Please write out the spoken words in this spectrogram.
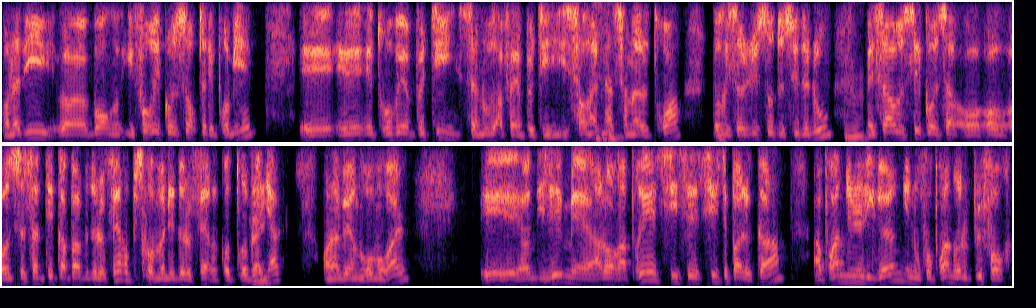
On a dit, euh, bon, il faudrait qu'on sorte les premiers et, et, et trouver un petit, ça nous, enfin un petit, ils sont en National 3, donc ils sont juste au-dessus de nous. Mm. Mais ça, on sait qu'on s'a- on, on- on se sentait capable de le faire, puisqu'on venait de le faire contre Blagnac. On avait un gros moral. Et on disait, mais alors après, si c'est si c'est pas le cas, à prendre une Ligue 1, il nous faut prendre le plus fort.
